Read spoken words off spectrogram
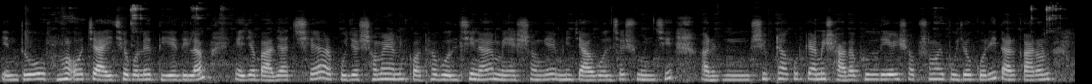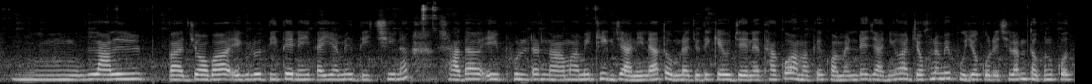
কিন্তু ও চাইছে বলে দিয়ে দিলাম। এই যে বাজাচ্ছে। আর পুজোর সময় আমি কথা বলছি না। মেয়ের সঙ্গে এমনি যা বলছে শুনছি। আর শিব ঠাকুরকে আমি সাদা ফুল দিয়েই সবসময় পুজো করি। তার কারণ লাল বা জবা এগুলো দিতে নেই। তাই আমি দিচ্ছি না। সাদা এই ফুলটার নাম আমি ঠিক জানি না। তোমরা যদি কেউ জেনে থাকো, আমাকে কমেন্টে জানিও। আর যখন আমি পুজো করেছিলাম, তখন কত,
